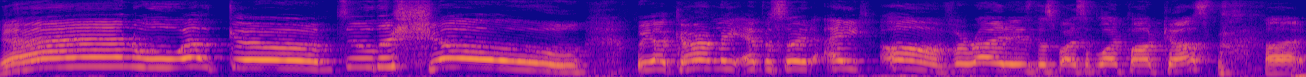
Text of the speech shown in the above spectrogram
And welcome to the show! We are currently episode 8 of Varieties, the Spice of Life podcast. Uh,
